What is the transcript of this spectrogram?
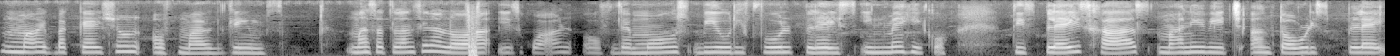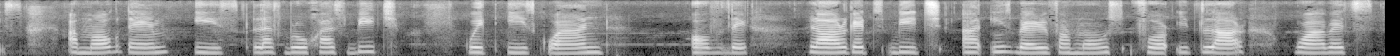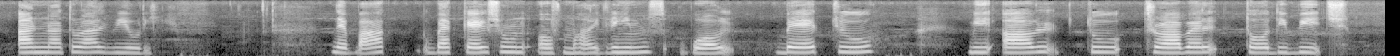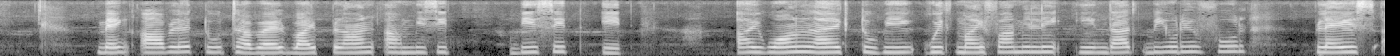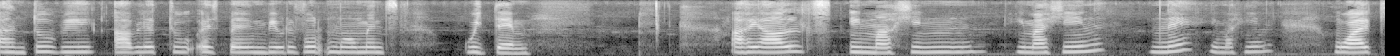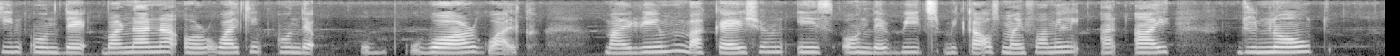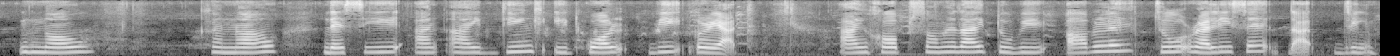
My vacation of my dreams. Mazatlan, Sinaloa is one of the most beautiful places in Mexico. This place has many beach and tourist places. Among them is Las Brujas Beach, which is one of the largest beach and is very famous for its large waves and natural beauty. The back vacation of my dreams would be to be able to travel to the beach, being able to travel by plane and visit visit it. I would like to be with my family in that beautiful place and to be able to spend beautiful moments with them. I also imagine imagine imagine walking on the banana or walking on the boardwalk. My dream vacation is on the beach because my family and I do not know the sea and I think it will be great. I hope someday to be able to realize that dream.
